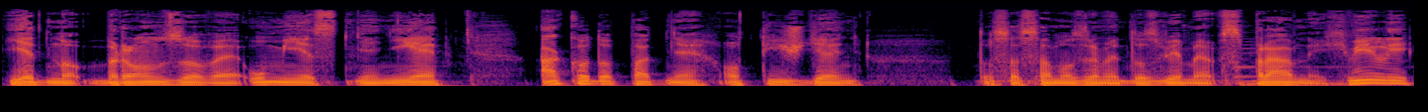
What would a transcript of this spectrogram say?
jedno bronzové umiestnenie. Ako dopadne o týždeň, to sa samozrejme dozvieme v správnej chvíli.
